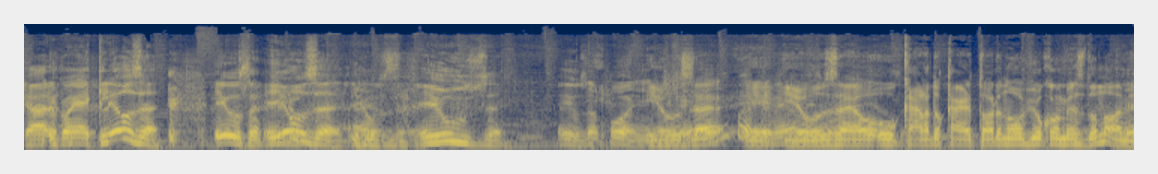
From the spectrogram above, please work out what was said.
Cara, qual é? Cleusa? Eusa. Eusa? Eusa. Eusa. Eusa, pô, gente. Eusa, É, é, Eusa é o o cara do cartório não ouviu o começo do nome.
